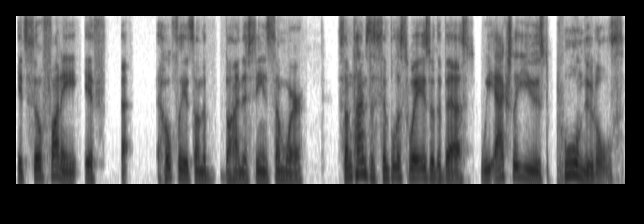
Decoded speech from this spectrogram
it's so funny if uh, hopefully it's on the behind the scenes somewhere. Sometimes the simplest ways are the best. We actually used pool noodles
